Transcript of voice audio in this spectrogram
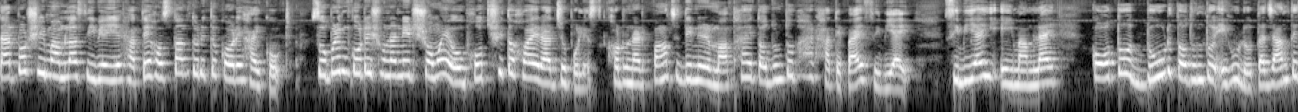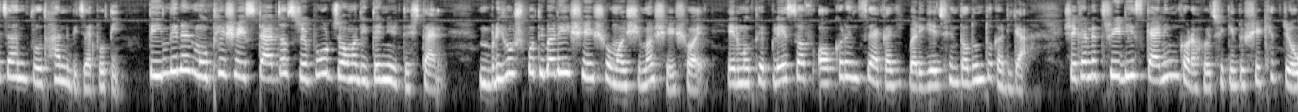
তারপর সেই মামলা সিবিআই এর হাতে হস্তান্তরিত করে হাইকোর্ট। সুপ্রিম কোর্টে শুনানির সময়ও ভৎসিত হয় রাজ্য পুলিশ। ঘটনার পাঁচ দিনের মাথায় তদন্তভার হাতে পায় সিবিআই। সিবিআই এই মামলায় কত দূর তদন্ত এগুলো তা জানতে চান প্রধান বিচারপতি। তিন দিনের মধ্যে সেই স্ট্যাটাস রিপোর্ট জমা দিতে নির্দেশ দেন। বৃহস্পতিবারই সেই সময়সীমা শেষ হয়। এর মধ্যে প্লেস অফ অকারেন্সে একাধিকবার গিয়েছেন তদন্তকারীরা। সেখানে থ্রি ডি স্ক্যানিং করা হয়েছে। কিন্তু সেক্ষেত্রেও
